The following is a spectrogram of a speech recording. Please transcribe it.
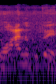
我按的不对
